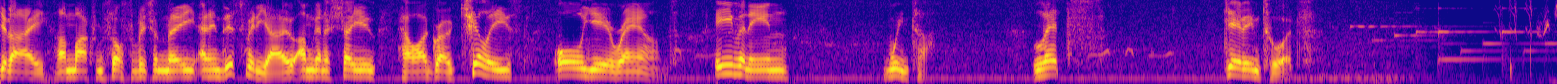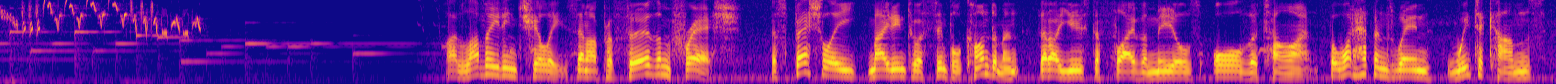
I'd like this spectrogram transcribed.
G'day, I'm Mark from Self Sufficient Me and in this video I'm going to show you how I grow chilies all year round, even in winter. Let's get into it. I love eating chilies and I prefer them fresh especially made into a simple condiment that I use to flavour meals all the time. But what happens when winter comes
